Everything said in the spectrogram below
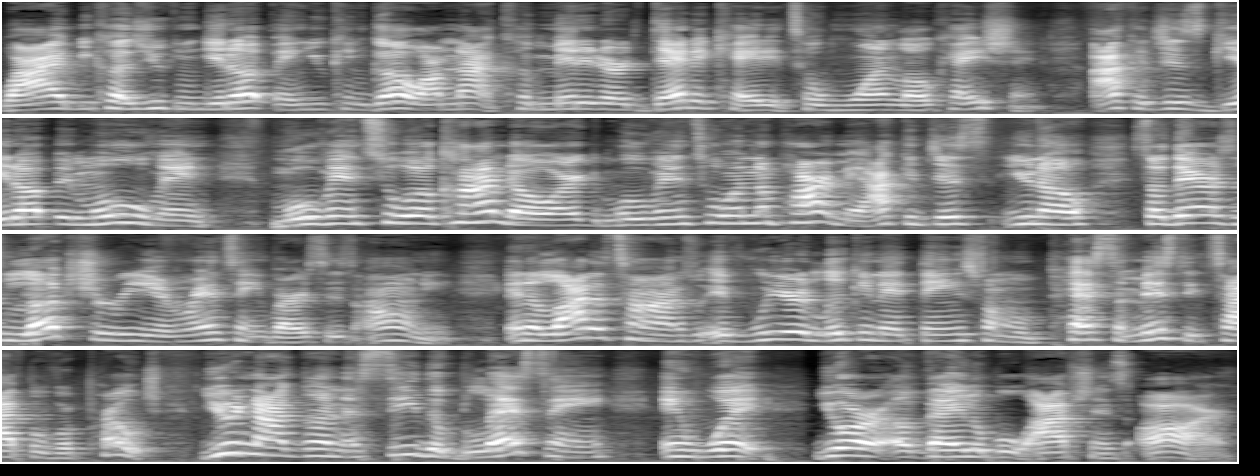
why because you can get up and you can go i'm not committed or dedicated to one location I could just get up and move and move into a condo or move into an apartment. I could just, you know, so there's luxury in renting versus owning. And a lot of times, if we're looking at things from a pessimistic type of approach, you're not going to see the blessing in what your available options are.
